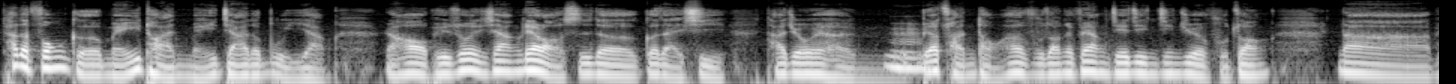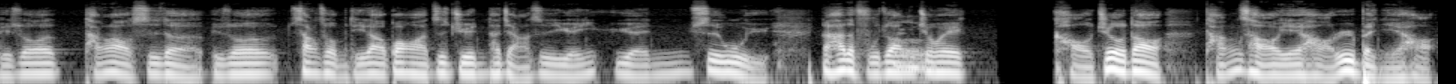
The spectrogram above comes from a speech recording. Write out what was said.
它的风格每一团每一家都不一样。然后比如说你像廖老师的歌仔戏，它就会很比较传统，它的服装就非常接近京剧的服装。那比如说唐老师的，比如说上次我们提到《光华之君》，他讲的是源源氏物语，那他的服装就会。考究到唐朝也好，日本也好，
